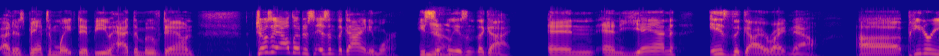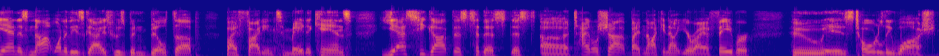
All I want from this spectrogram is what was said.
at his bantamweight debut had to move down. Jose Aldo just isn't the guy anymore. He Yeah. simply isn't the guy. And and Yan is the guy right now. Uh, Petr Yan is not one of these guys who's been built up by fighting tomato cans. Yes, he got this to this this uh, title shot by knocking out Urijah Faber, who is totally washed.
